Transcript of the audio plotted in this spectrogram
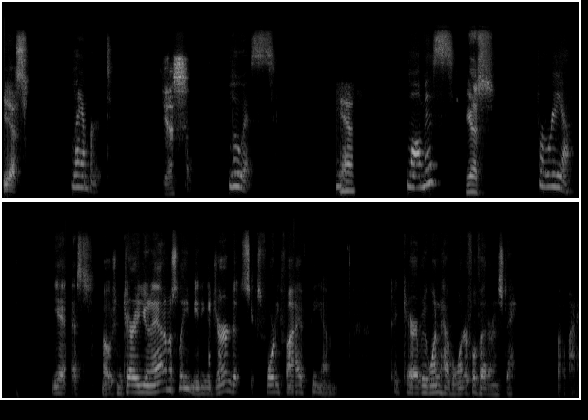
Yes. Lambert, Yes. Lewis, Yes. Llamas, Yes. Faria. Yes, motion carried unanimously. Meeting adjourned at 6:45 PM. Take care, everyone. Have a wonderful Veterans Day. Bye-bye.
